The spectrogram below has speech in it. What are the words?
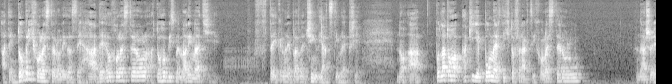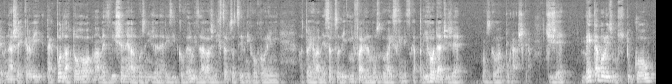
A ten dobrý cholesterol je zase HDL cholesterol a toho by sme mali mať v tej krvnej plazme čím viac, tým lepšie. No a podľa toho, aký je pomer týchto frakcií cholesterolu v našej, v našej krvi, tak podľa toho máme zvýšené alebo znížené riziko veľmi závažných srdcocievných ochorení a to je hlavne srdcový infarkt a mozgová ischemická príhoda, čiže mozgová porážka. Čiže metabolizmus tukov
